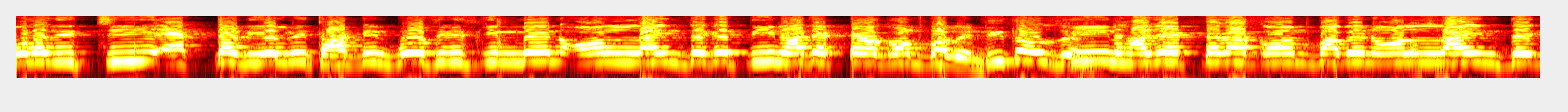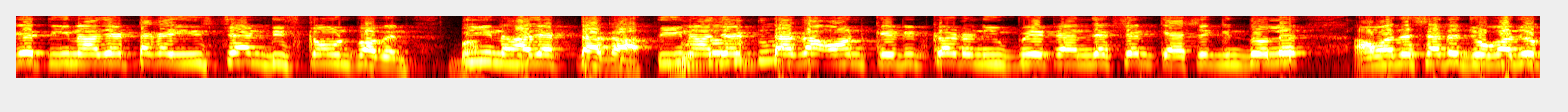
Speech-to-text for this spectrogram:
বলে দিচ্ছি একটা রিয়েলমি থার্টিন প্রো সিরিজ কিনবেন অনলাইন থেকে তিন হাজার টাকা কম পাবেন। 3000 তিন হাজার টাকা কম পাবেন অনলাইন থেকে তিন হাজার টাকা ইনস্ট্যান্ট ডিসকাউন্ট পাবেন। তিন হাজার টাকা। তিন হাজার টাকা on credit card on UPI transaction ক্যাশে কিনতে হলে আমাদের সাথে যোগাযোগ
